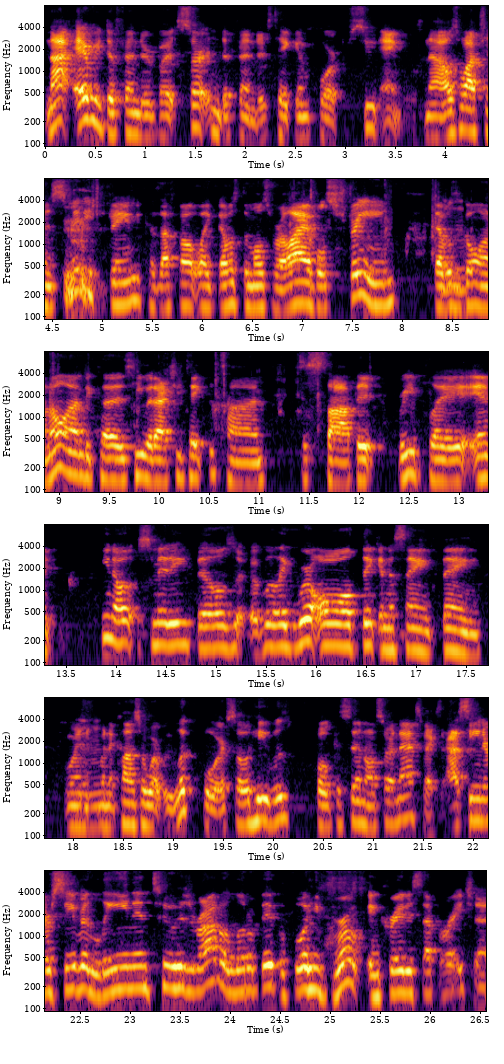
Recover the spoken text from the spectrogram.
Not every defender, but certain defenders taking poor pursuit angles. Now I was watching Smitty's stream because I felt like that was the most reliable stream that was Mhm. going on because he would actually take the time to stop it, replay, and you know, Smitty, Bills, like we're all thinking the same thing when Mhm. when it comes to what we look for. So he was focusing on certain aspects. I've seen a receiver lean into his route a little bit before he broke and created separation.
